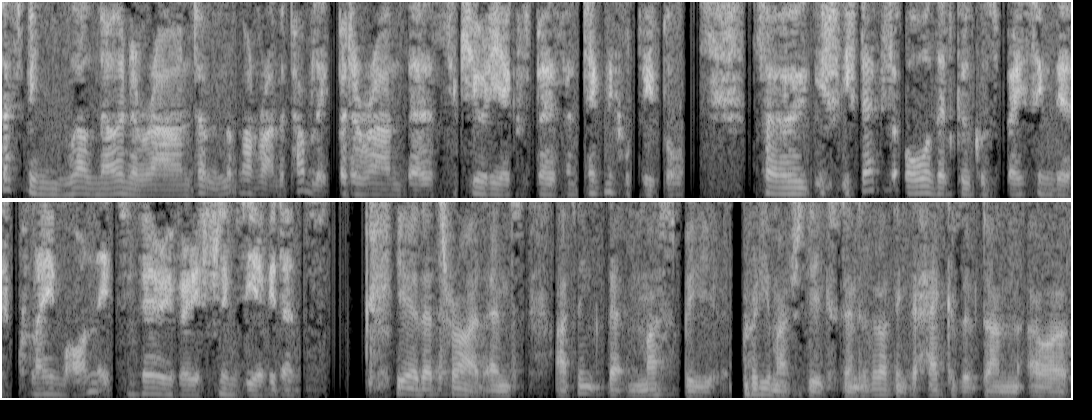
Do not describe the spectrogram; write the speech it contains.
that's been well known around, not around the public, but around the security experts and technical people. So if, if that's all that Google's basing their claim on, it's very, very flimsy evidence. Yeah, that's right. And I think that must be pretty much the extent of it. I think the hackers have done a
